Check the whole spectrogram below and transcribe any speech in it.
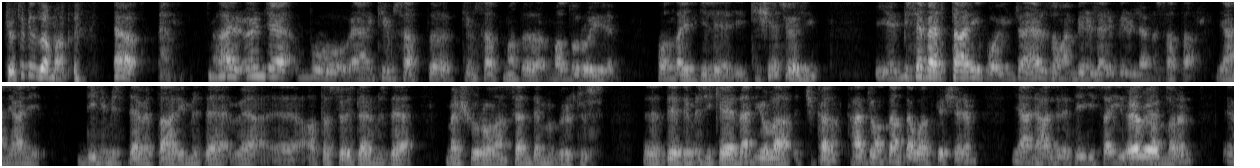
Kötü bir zaman. Ya hayır önce bu yani kim sattı, kim satmadı Maduro'yu onunla ilgili iki şey söyleyeyim. Ee, Bir sefer tarih boyunca her zaman birileri birilerini satar. Yani hani dilimizde ve tarihimizde ve e, atasözlerimizde meşhur olan sen de mi Brutus e, dediğimiz hikayeden yola çıkarak. Hadi ondan da vazgeçerim. Yani Hazreti İsa'yı Evet. satanların e,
